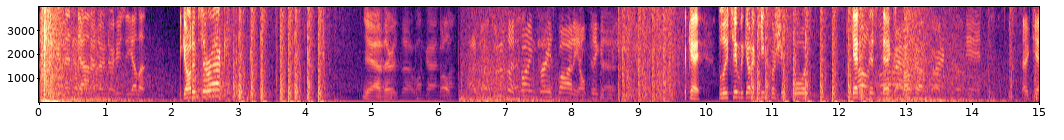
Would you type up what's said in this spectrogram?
There's two men down, I don't know who's the other. You got him, Zarak? Yeah, there's uh, one guy in the Well, bunker. I, as soon as I find Gray's body, I'll take his machine gun. Okay. Blue team, we gotta keep pushing forward. Let's get into this next bunker. Okay.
